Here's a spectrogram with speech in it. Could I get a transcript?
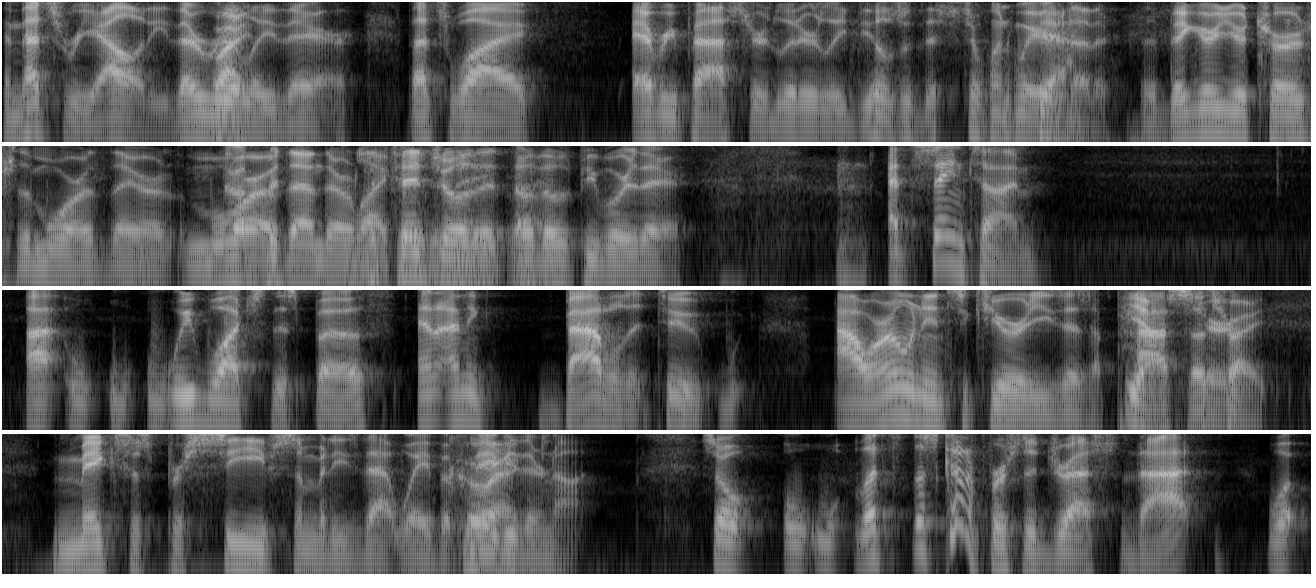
And that's reality. They're Right. really there. That's why every pastor literally deals with this to one way or Yeah. another. The bigger your church, the more they're more of them they're the likely potential be. that Right. those people are there. At the same time, I, w- we've watched this both, and I think battled it too. Our own insecurities as a Yeah, pastor, that's right. makes us perceive somebody's that way, but maybe they're not. So w- let's let's kind of first address that. What?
